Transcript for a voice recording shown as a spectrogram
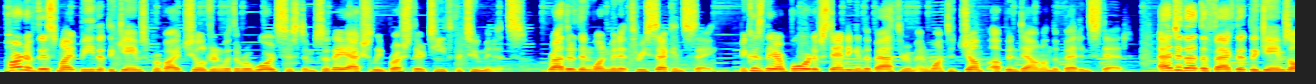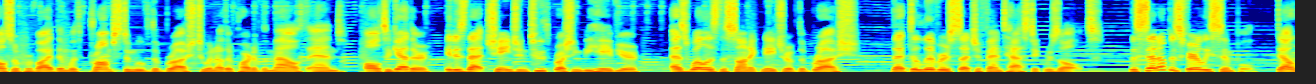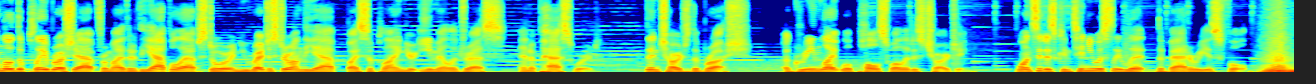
Part of this might be that the games provide children with a reward system so they actually brush their teeth for 2 minutes, rather than 1 minute 3 seconds say, because they are bored of standing in the bathroom and want to jump up and down on the bed instead. Add to that the fact that the games also provide them with prompts to move the brush to another part of the mouth, and, altogether, it is that change in toothbrushing behavior, as well as the sonic nature of the brush, that delivers such a fantastic result. The setup is fairly simple. Download the Playbrush app from either the Apple App Store and you register on the app by supplying your email address and a password. Then charge the brush. A green light will pulse while it is charging. Once it is continuously lit, the battery is full.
